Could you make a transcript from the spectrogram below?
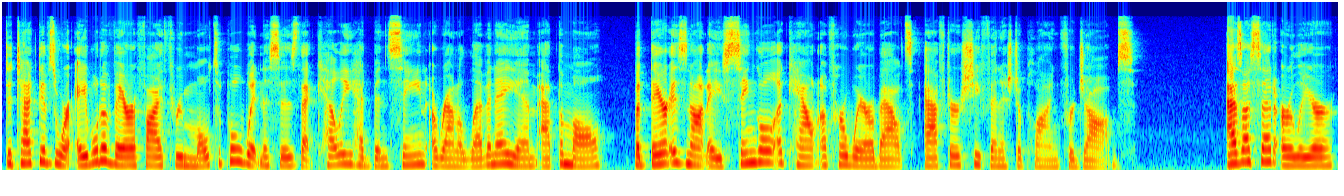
Detectives were able to verify through multiple witnesses that Kellie had been seen around 11 a.m. at the mall, but there is not a single account of her whereabouts after she finished applying for jobs. As I said earlier,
